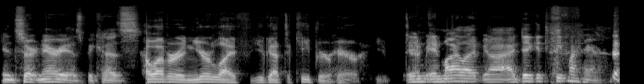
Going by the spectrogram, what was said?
in certain areas because However, in your life, you got to keep your hair. You in, in my life yeah, i did get to keep my hair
